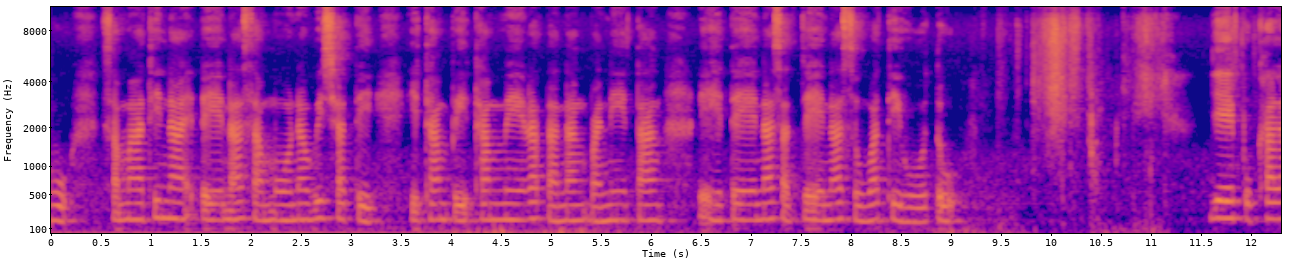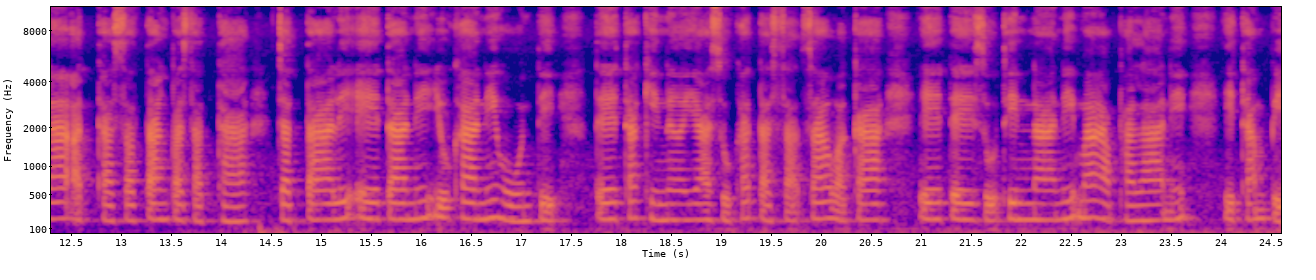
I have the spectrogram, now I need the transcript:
หุ สมาธินายเตนะสัมโมนวิชติ อิทัมปิธรรมเมรัตนังปณีตัง เอเตนะสัจเจนะสุวัตถิโหตุเยปุคละอัฏฐสตังปสัทธา จัตตาลิเอตานิยุคานิโหนติ เตทักขิเนยาสุขตัสสะสาวกา เอเตสุทินนานิมหพลานิ อิทัมปิ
